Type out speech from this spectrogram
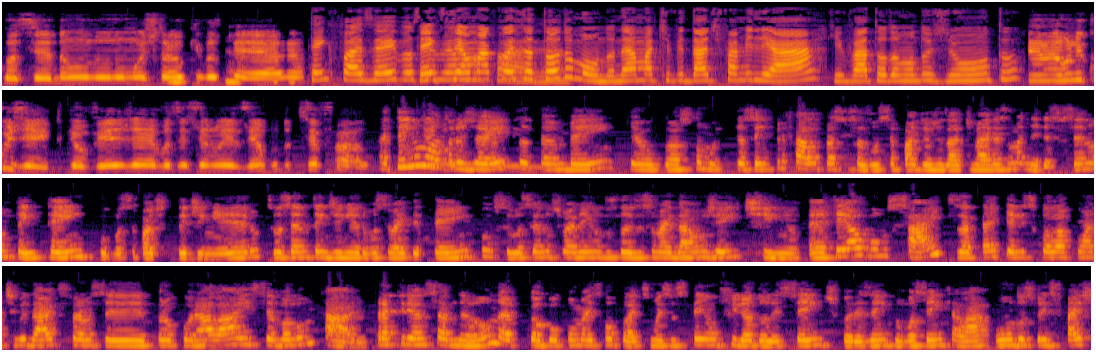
você não, não, não mostrar o que você era. Tem que fazer e você Tem que ser uma faz, coisa né? todo mundo, né? Uma atividade familiar que vá todo mundo junto. É o único jeito que eu vejo é você ser um exemplo do que você fala. Mas tem um Tem outro um- jeito também que eu gosto muito, que eu sempre falo para as pessoas, você pode ajudar de várias maneiras. Se você não tem tempo, você pode ter dinheiro. Se você não tem dinheiro, você vai ter tempo. Se você não tiver nenhum dos dois, você vai dar um jeitinho. É, tem alguns sites até que eles colocam atividades para você procurar lá e ser voluntário. Para criança não, né? Porque é um pouco mais complexo, mas se você tem um filho adolescente, por exemplo, você entra lá, um dos principais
